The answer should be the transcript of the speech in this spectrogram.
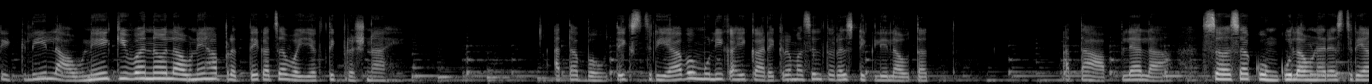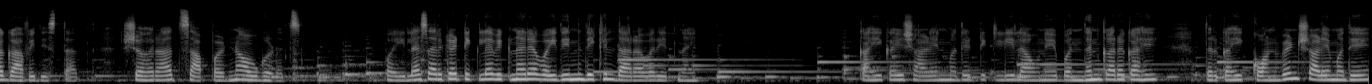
टिकली लावणे किंवा न लावणे हा प्रत्येकाचा वैयक्तिक प्रश्न आहे. आता बहुतेक स्त्रिया व मुली काही कार्यक्रम असेल तरच टिकली लावतात. आता आपल्याला सहसा कुंकू लावणाऱ्या स्त्रिया गावी दिसतात. शहरात सापडणं अवघडच. पहिल्यासारख्या टिकल्या विकणाऱ्या वैदींनी देखील दारावर येत नाहीत. काही काही शाळेंमध्ये टिकली लावणे बंधनकारक आहे तर काही कॉन्व्हेंट शाळेमध्ये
